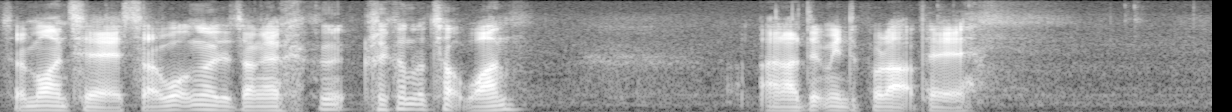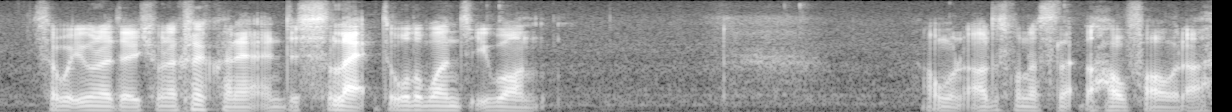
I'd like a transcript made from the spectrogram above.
So mine's here. So what I'm going to do is I'm going to click on the top one, and I didn't mean to put it up here. So what you want to do is you want to click on it and just select all the ones that you want. I want. I just want to select the whole folder.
